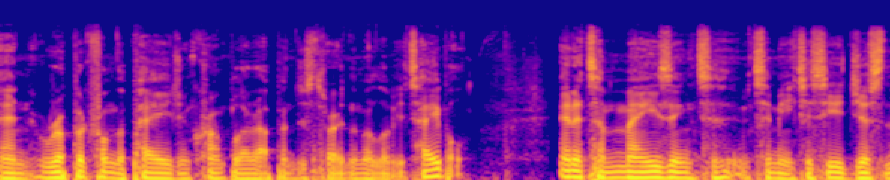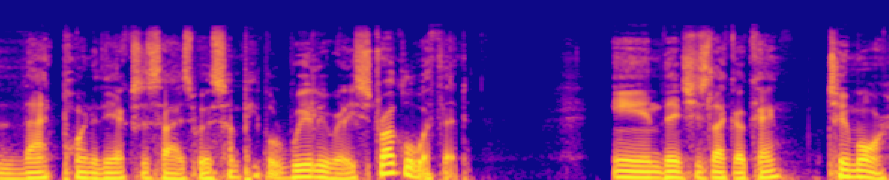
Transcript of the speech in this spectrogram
and rip it from the page and crumple it up and just throw it in the middle of your table. And it's amazing to, to me to see just that point of the exercise where some people really, really struggle with it. And then she's like, okay, two more.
